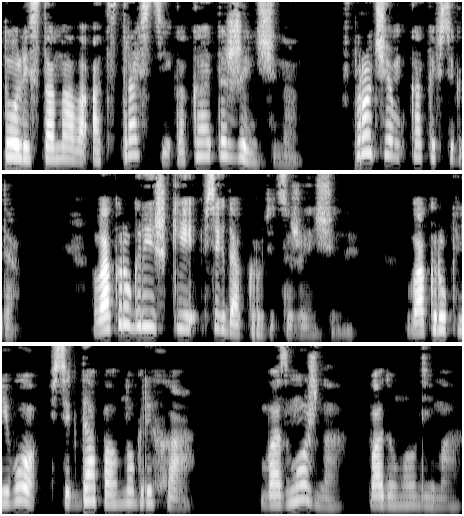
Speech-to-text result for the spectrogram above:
то ли стонала от страсти какая-то женщина. Впрочем, как и всегда. Вокруг Гришки всегда крутятся женщины. Вокруг него всегда полно греха. Возможно, — подумал Дима,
